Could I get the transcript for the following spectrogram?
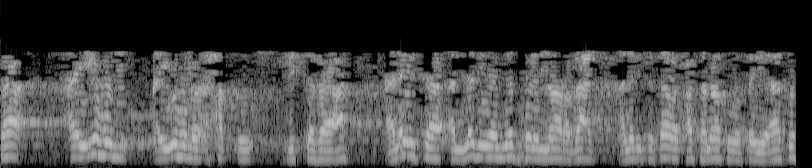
فأيهم أيهما أحق بالشفاعة؟ أليس الذي لم يدخل النار بعد؟ الذي تساوت حسناته وسيئاته؟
